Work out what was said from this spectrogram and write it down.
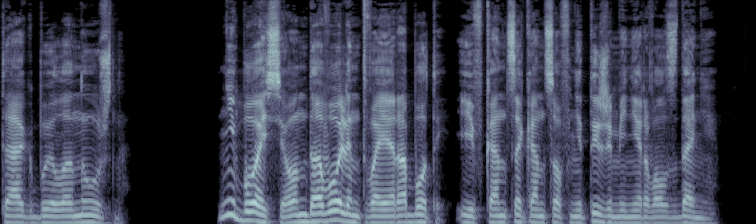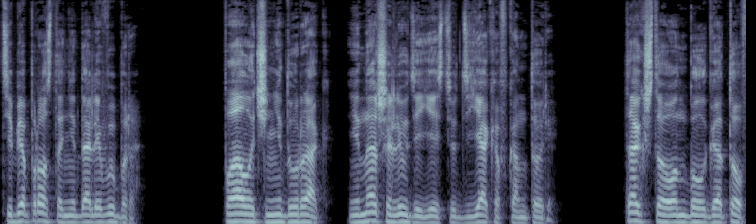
Так было нужно. Не бойся, он доволен твоей работой, и в конце концов не ты же минировал здание. Тебе просто не дали выбора. Палыч не дурак, и наши люди есть у дьяка в конторе. Так что он был готов.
